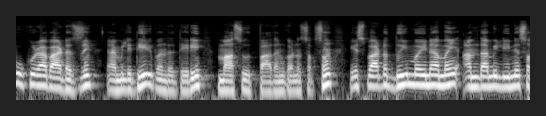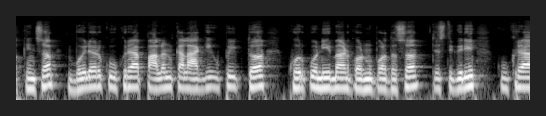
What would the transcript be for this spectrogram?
कुखुराबाट चाहिँ हामीले धेरैभन्दा धेरै मासु उत्पादन गर्न सक्छौँ। यसबाट दुई महिनामै आम्दानी लिन सकिन्छ। ब्रोइलर कुखुरा पालनका लागि उपयुक्त खोरको निर्माण गर्नुपर्दछ। त्यस्तै गरी कुखुरा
